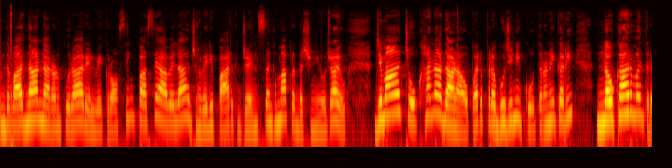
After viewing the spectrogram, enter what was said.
અમદાવાદના નારણપુરા રેલવે ક્રોસિંગ પાસે આવેલા ઝવેરી પાર્ક જૈન સંઘમાં પ્રદર્શન યોજાયું, જેમાં ચોખાના દાણા ઉપર પ્રભુજીની કોતરણી કરી નવકાર મંત્ર,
